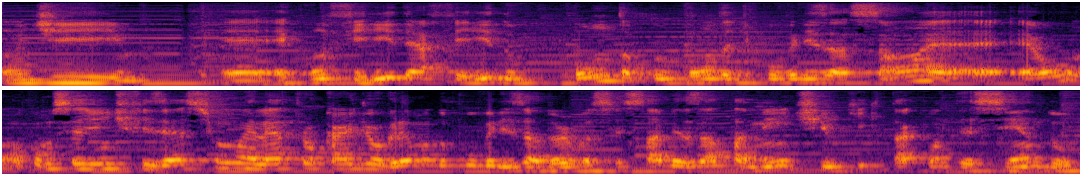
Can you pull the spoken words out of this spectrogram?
onde é, é conferido, é aferido ponta por ponta de pulverização, é, é, é como se a gente fizesse um eletrocardiograma do pulverizador. Você sabe exatamente o que está acontecendo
